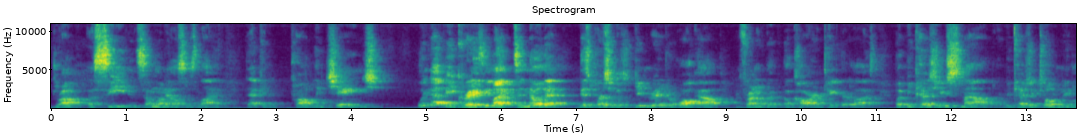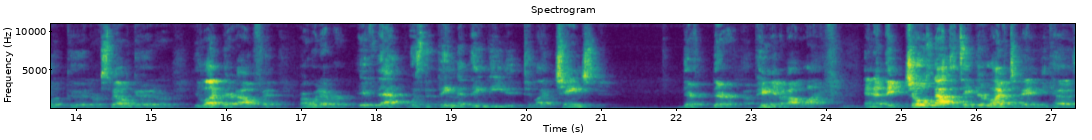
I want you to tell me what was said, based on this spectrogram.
drop a seed in someone else's life that could probably change. Wouldn't that be crazy? Like to know that this person was getting ready to walk out in front of a, a car and take their lives, but because you smiled, or because you told them they looked good, or smelled good, or you liked their outfit, or whatever, if that was the thing that they needed to like change their their opinion about life, and that they chose not to take their life today because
